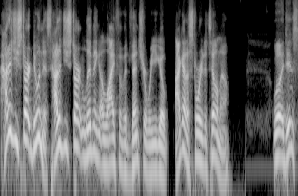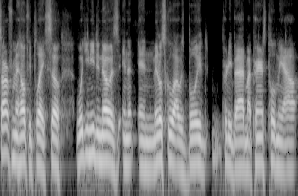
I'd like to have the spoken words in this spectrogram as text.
how did you start doing this? How did you start living a life of adventure where you go, I got a story to tell now? Well, it didn't start from a healthy place. So what you need to know is in in middle school, I was bullied pretty bad. My parents pulled me out,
